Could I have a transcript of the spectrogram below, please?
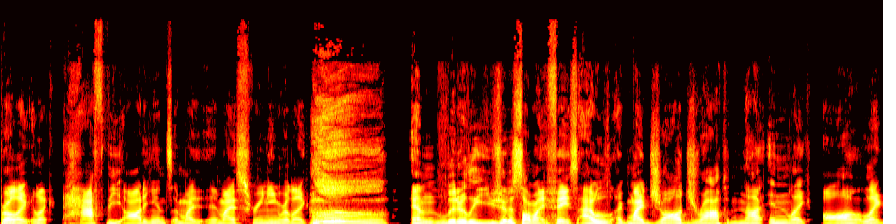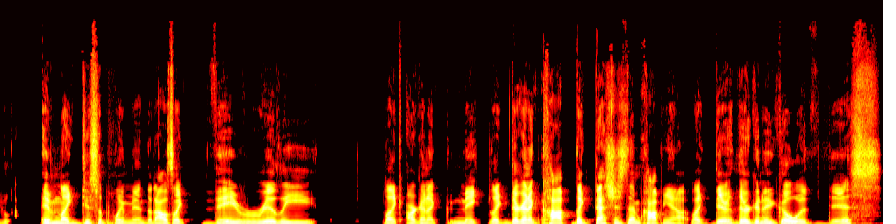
bro like like half the audience in my in my screening were like and literally you should have saw my face i was like my jaw dropped not in like awe like in like disappointment that i was like they really like are gonna make like they're gonna cop like that's just them copying out like they're they're gonna go with this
